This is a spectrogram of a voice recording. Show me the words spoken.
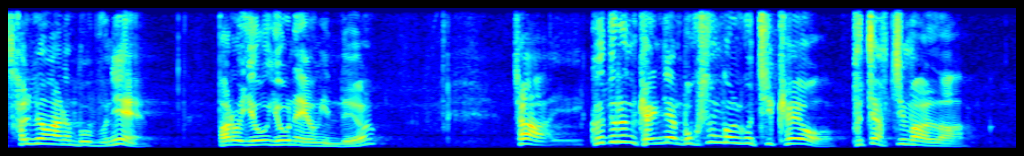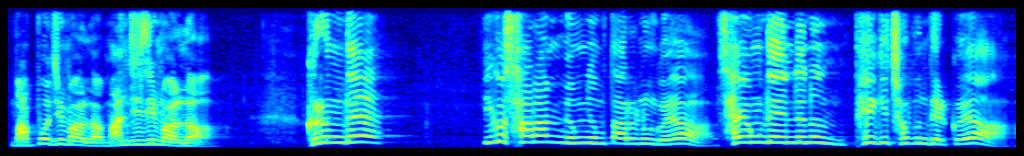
설명하는 부분이 바로 요, 요 내용인데요. 자, 그들은 굉장히 목숨 걸고 지켜요. 붙잡지 말라. 맛보지 말라. 만지지 말라. 그런데 이거 사람 명령 따르는 거야. 사용되어 있는 폐기 처분될 거야.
